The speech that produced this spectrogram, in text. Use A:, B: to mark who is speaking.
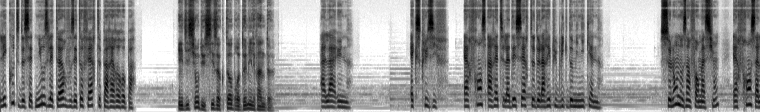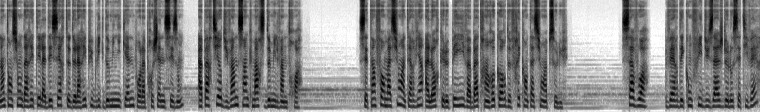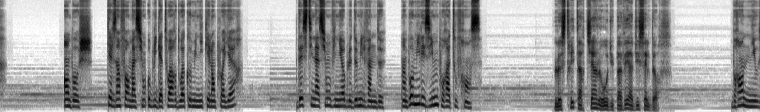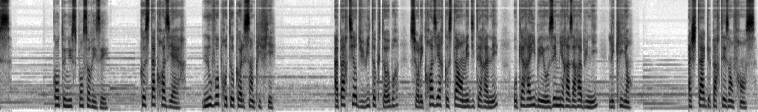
A: L'écoute de cette newsletter vous est offerte par Air Europa.
B: Édition du 6 octobre 2022.
A: À la une. Exclusif. Air France arrête la desserte de la République dominicaine. Selon nos informations, Air France a l'intention d'arrêter la desserte de la République dominicaine pour la prochaine saison, à partir du 25 mars 2023. Cette information intervient alors que le pays va battre un record de fréquentation absolue. Savoie, vers des conflits d'usage de l'eau cet hiver? Embauche. Quelles informations obligatoires doit communiquer l'employeur? Destination Vignoble 2022. Un beau millésime pour Atout France.
B: Le street art tient le haut du pavé à Düsseldorf.
A: Brand News.
C: Contenu sponsorisé.
A: Costa Croisière. Nouveau protocole simplifié. À partir du 8 octobre, sur les croisières Costa en Méditerranée, aux Caraïbes et aux Émirats arabes unis, les clients. Hashtag Partez en France.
